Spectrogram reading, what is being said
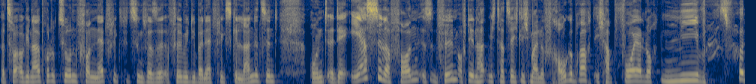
äh, zwei Originalproduktionen von Netflix, beziehungsweise Filme, die bei Netflix gelandet sind. Und äh, der erste davon ist ein Film, auf den hat mich tatsächlich meine Frau gebracht. Ich habe vorher noch nie was von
